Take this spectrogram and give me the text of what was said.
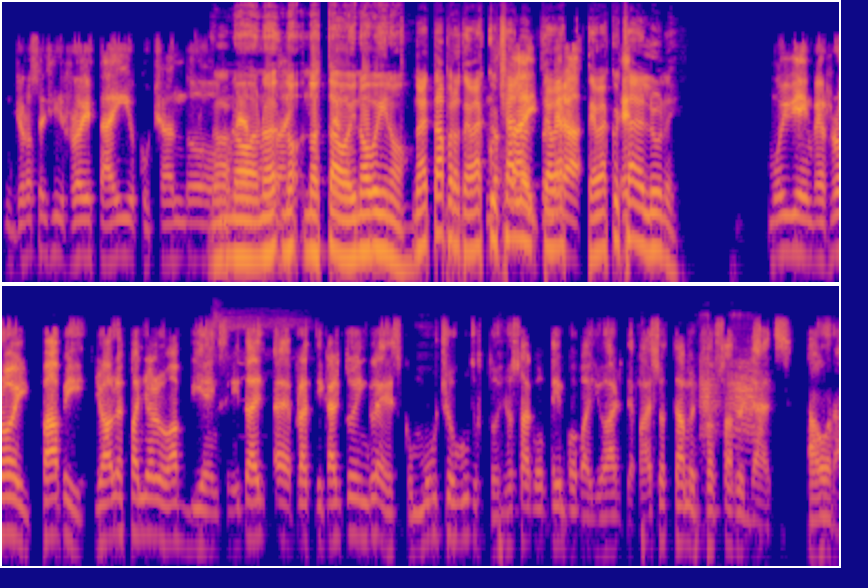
Yo no sé si Roy está ahí escuchando. No, No, no, no, no está hoy, no vino. No está, pero te va a escuchar, ahí, el- te, pues va, a- mira, te va a escuchar el lunes. Muy bien, ve, Roy, papi, yo hablo español lo más bien. Si necesitas eh, practicar tu inglés, con mucho gusto, yo saco tiempo para ayudarte. Para eso estamos en Club Soccer Dance. Ahora.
